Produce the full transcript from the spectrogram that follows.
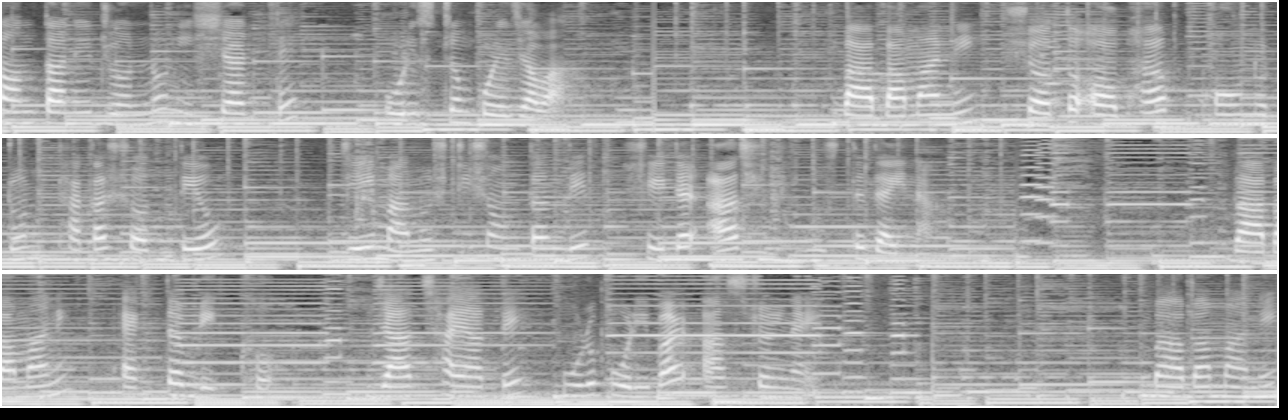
সন্তানের জন্য নিঃস্বার্থে পরিশ্রম করে যাওয়া। বাবা মানে শত অভাব, অনটন থাকা সত্ত্বেও যেই মানুষটি সন্তানদের সেটার আজ বুঝতে দেয় না। বাবা মানে একটা বৃক্ষ, যা ছায়াতে পুরো পরিবার আশ্রয় নেয়। বাবা মানে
